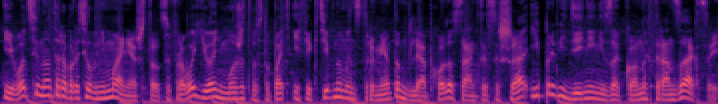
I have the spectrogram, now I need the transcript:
И вот сенатор обратил внимание, что цифровой юань может выступать эффективным инструментом для обхода санкций США и проведения незаконных транзакций.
